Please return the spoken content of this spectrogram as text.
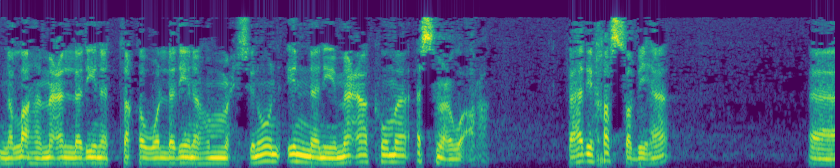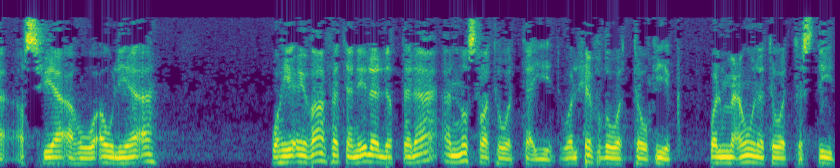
إن الله مع الذين اتقوا والذين هم محسنون إنني معكما أسمع وأرى. فهذه خاصة بها آه، أصفياءه وأولياءه. وهي إضافة إلى الاطلاع النصرة والتأييد والحفظ والتوفيق والمعونة والتسديد.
